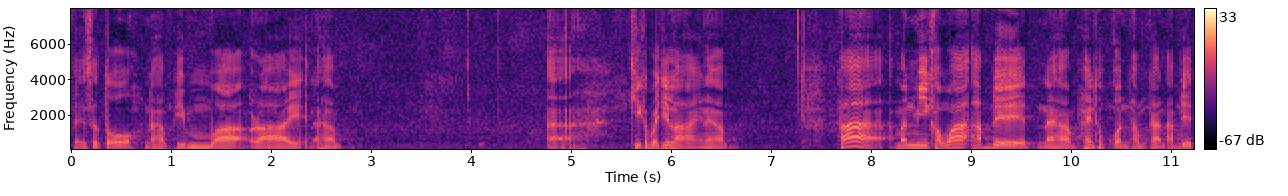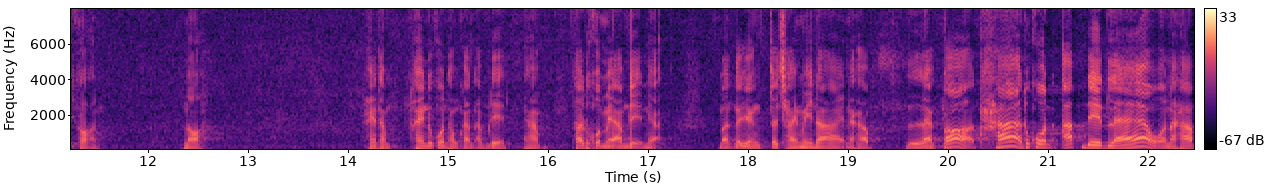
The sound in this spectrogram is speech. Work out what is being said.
Play Store นะครับ พิมพ์ว่า r i นะครับ อ่าคลิกเข้าไปที่ไลน์นะครับ ถ้ามันมีคำว่าอัปเดตนะครับ ให้ทุกคนทำการอัปเดตก่อนเนาะให้ทำให้ทุกคนทำการอัปเดตนะครับ ถ้าทุกคนไม่อัปเดตเนี่ยมันก็ยังจะใช้ไม่ได้นะครับ แล้วก็ถ้าทุกคนอัปเดตแล้วนะครับ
